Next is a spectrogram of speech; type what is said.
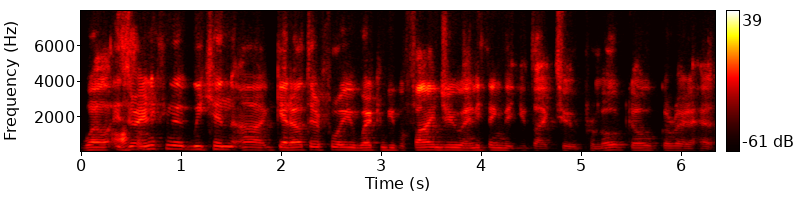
Well, is there anything that we can uh, get out there for you? Where can people find you? Anything that you'd like to promote? Go go right ahead.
